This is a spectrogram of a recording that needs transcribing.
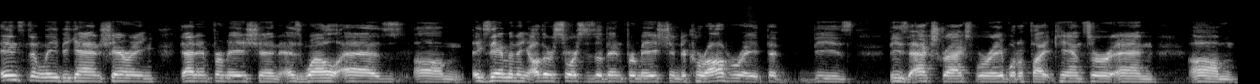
instantly began sharing that information as well as um, examining other sources of information to corroborate that these these extracts were able to fight cancer and um,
